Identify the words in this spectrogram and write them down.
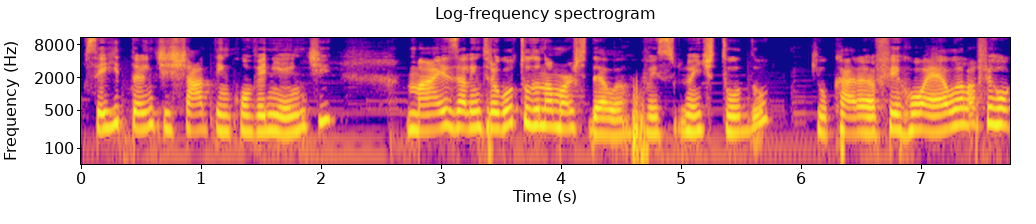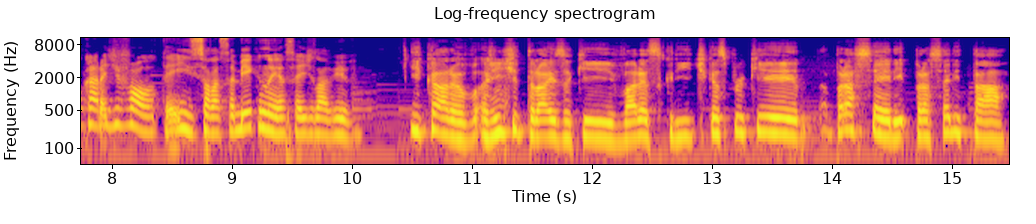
ser irritante, chata, inconveniente. Mas ela entregou tudo na morte dela. Foi simplesmente tudo. Que o cara ferrou ela, ela ferrou o cara de volta. É isso, ela sabia que não ia sair de lá viva. E cara, a gente traz aqui várias críticas porque pra série, pra série tá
